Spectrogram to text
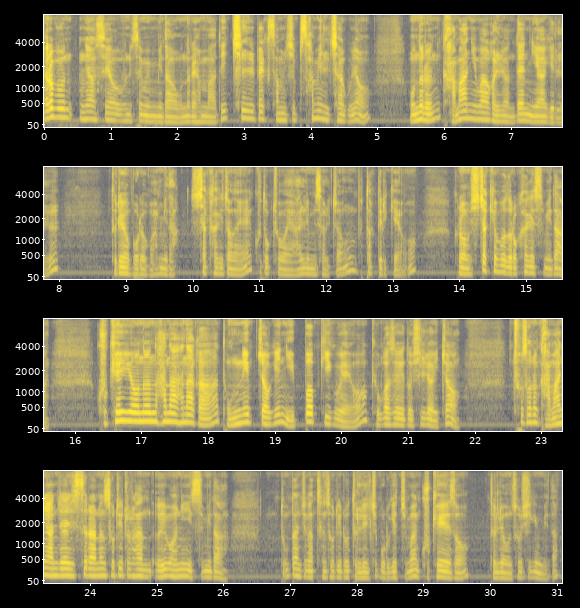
여러분 안녕하세요. 훈쌤입니다. 오늘의 한마디 733일차고요. 오늘은 가만히와 관련된 이야기를 드려보려고 합니다. 시작하기 전에 구독 좋아요 알림 설정 부탁드릴게요. 그럼 시작해 보도록 하겠습니다. 국회의원은 하나하나가 독립적인 입법기구예요. 교과서에도 실려 있죠. 초선은 가만히 앉아 있으라는 소리를 한 의원이 있습니다. 뚱딴지 같은 소리로 들릴지 모르겠지만 국회에서 들려온 소식입니다.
